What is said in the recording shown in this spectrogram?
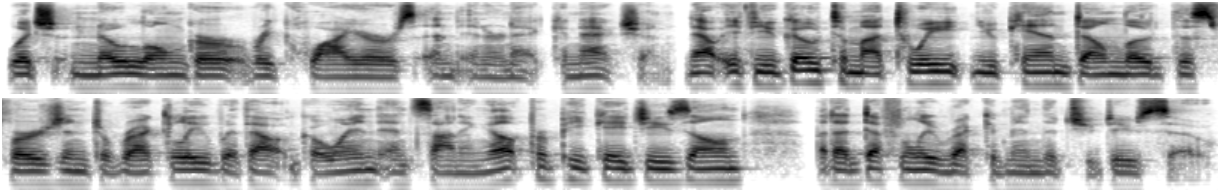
which no longer requires an internet connection. Now, if you go to my tweet, you can download this version directly without going and signing up for PKG Zone, but I definitely recommend that you do so.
